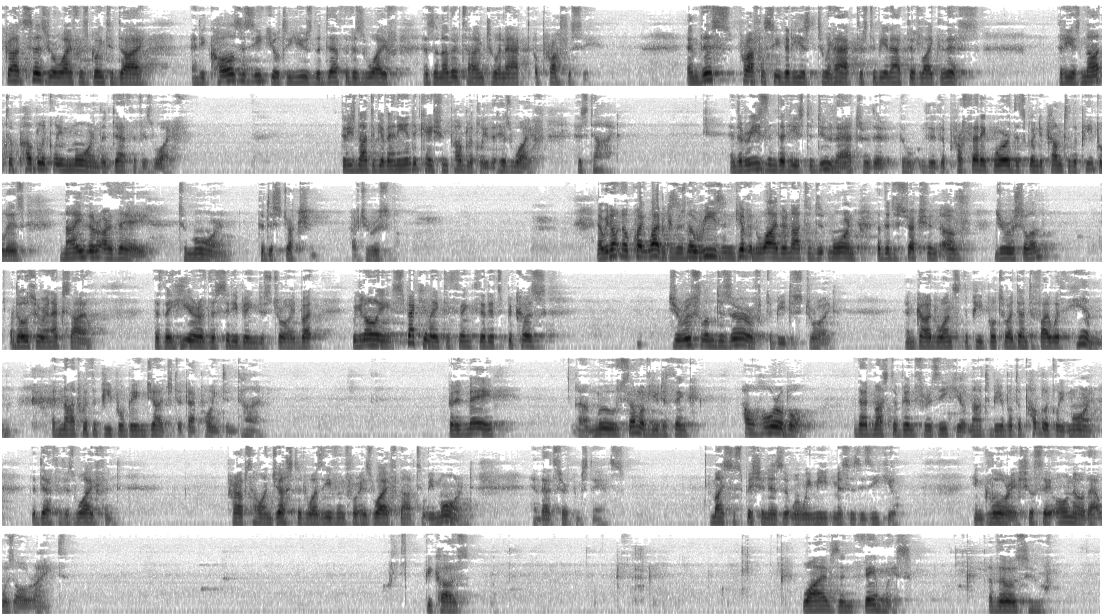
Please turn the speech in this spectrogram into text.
God says your wife is going to die and he calls Ezekiel to use the death of his wife as another time to enact a prophecy. And this prophecy that he is to enact is to be enacted like this that he is not to publicly mourn the death of his wife, that he's not to give any indication publicly that his wife has died. And the reason that he's to do that, through the, the, the prophetic word that's going to come to the people, is neither are they to mourn the destruction of Jerusalem. Now we don't know quite why because there's no reason given why they're not to mourn the destruction of Jerusalem, those who are in exile, as they hear of the city being destroyed. But we can only speculate to think that it's because Jerusalem deserved to be destroyed. And God wants the people to identify with Him and not with the people being judged at that point in time. But it may uh, move some of you to think how horrible that must have been for Ezekiel not to be able to publicly mourn the death of his wife and perhaps how unjust it was even for his wife not to be mourned that circumstance. My suspicion is that when we meet Mrs. Ezekiel in glory, she'll say, Oh no, that was all right. Because wives and families of those who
